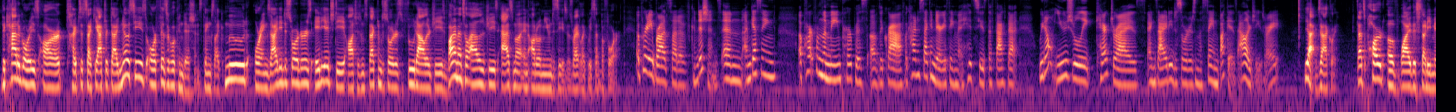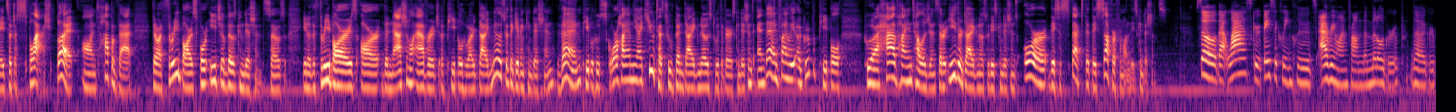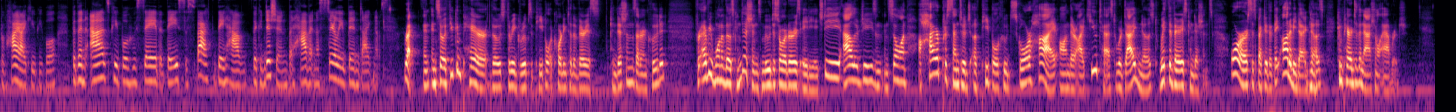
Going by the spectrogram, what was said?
The categories are types of psychiatric diagnoses or physical conditions, things like mood or anxiety disorders, ADHD, autism spectrum disorders, food allergies, environmental allergies, asthma, and autoimmune diseases, right? Like we said before. A pretty broad set of conditions. And I'm guessing apart from the main purpose of the graph, a kind of secondary thing that hits you is the fact that we don't usually characterize anxiety disorders in the same bucket as allergies, right? Yeah, exactly. That's part of why this study made such a splash. But on top of that, there are three bars for each of those conditions. So, you know, the three bars are the national average of people who are diagnosed with a given condition, then people who score high on the IQ test who've been diagnosed with the various conditions, and then finally a group of people who have high intelligence that are either diagnosed with these conditions or they suspect that they suffer from one of these conditions. So that last group basically includes everyone from the middle group, the group of high IQ people, but then adds people who say that they suspect they have the condition but haven't necessarily been diagnosed. Right. And, and so if you compare those three groups of people according to the various conditions that are included, for every one of those conditions, mood disorders, ADHD, allergies, and, and, so on, a higher percentage of people who'd score high on their IQ test were diagnosed with the various conditions, or suspected that they ought to be diagnosed, compared to the national average.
